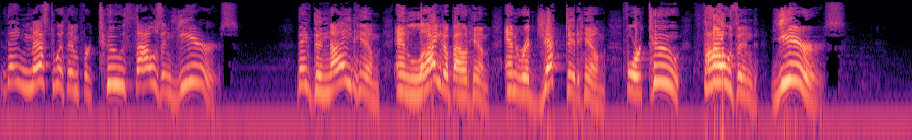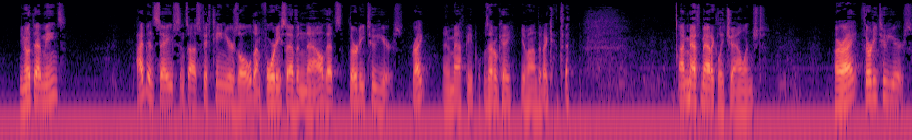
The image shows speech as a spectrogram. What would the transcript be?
they messed with him for 2,000 years. They've denied him and lied about him and rejected him for 2,000 years. You know what that means? I've been saved since I was 15 years old. I'm 47 now. That's 32 years, right? And math people. Is that okay, Yvonne? Did I get that? I'm mathematically challenged. All right? 32 years.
